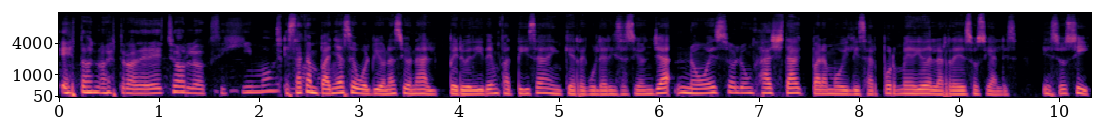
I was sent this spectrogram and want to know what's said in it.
esto es nuestro derecho, lo exigimos. Esa campaña se volvió nacional, pero Edith enfatiza en que regularización ya no es solo un hashtag para movilizar por medio de las redes sociales. Eso sí,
